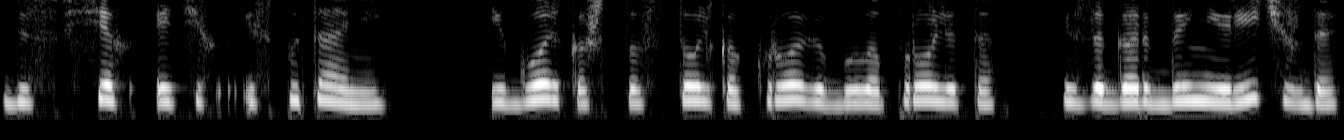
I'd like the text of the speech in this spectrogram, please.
без всех этих испытаний. И горько, что столько крови было пролито из-за гордыни Ричарда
